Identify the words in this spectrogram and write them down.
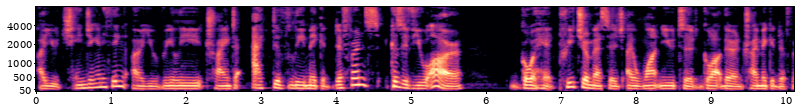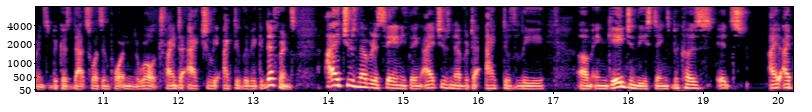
Are you changing anything? Are you really trying to actively make a difference? Because if you are, go ahead, preach your message. I want you to go out there and try and make a difference because that's what's important in the world, trying to actually actively make a difference. I choose never to say anything. I choose never to actively um, engage in these things because it's, I, I,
